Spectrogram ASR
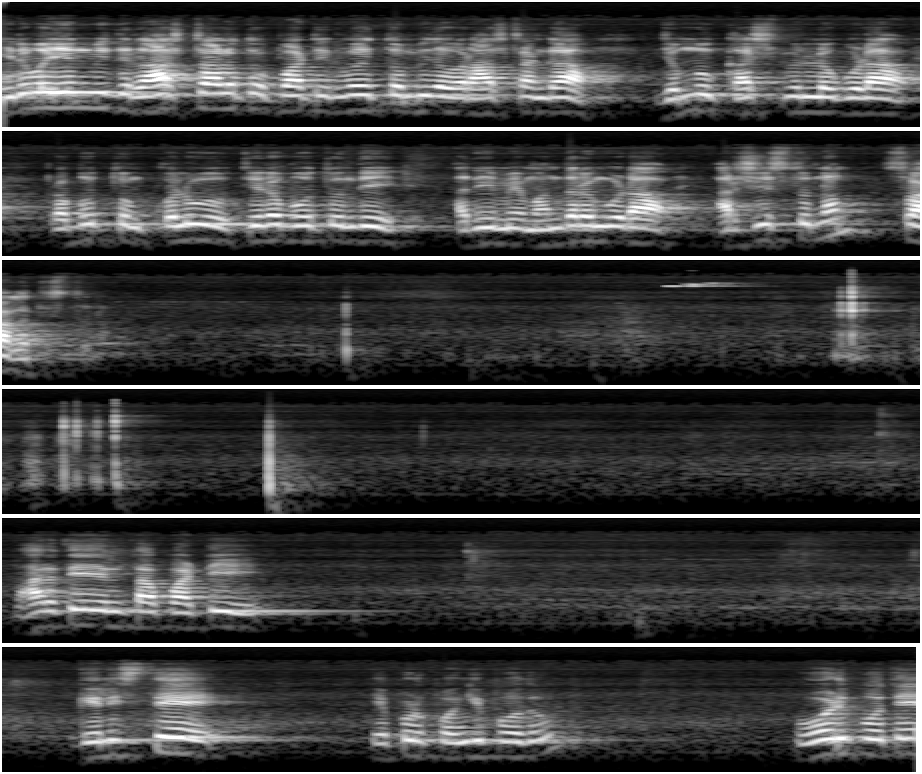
ఇరవై ఎనిమిది రాష్ట్రాలతో పాటు ఇరవై తొమ్మిదవ రాష్ట్రంగా జమ్మూ కాశ్మీర్లో కూడా ప్రభుత్వం కొలువు తీరబోతుంది. అది మేమందరం కూడా హర్షిస్తున్నాం. స్వాగతిస్తున్నాం. భారతీయ జనతా పార్టీ గెలిస్తే ఎప్పుడు పొంగిపోదు ఓడిపోతే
